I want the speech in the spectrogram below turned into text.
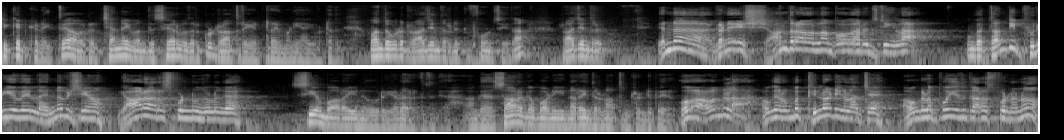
டிக்கெட் கிடைத்து அவர்கள் சென்னை வந்து சேர்வதற்குள் ராத்திரி எட்டரை மணி ஆகிவிட்டது. வந்தவுடன் ராஜேந்திரனுக்கு ஃபோன் செய்தான். ராஜேந்திரன் என்ன கணேஷ் ஆந்திராவெல்லாம் போக ஆரம்பிச்சிட்டிங்களா? உங்கள் தந்தி புரியவே இல்லை. என்ன விஷயம்? யாரை அரெஸ்ட் பண்ணணும் சொல்லுங்கள் சிஎம்பாறைன்னு ஒரு இடம் இருக்குதுங்க. அங்கே சாரங்கபாணி நரேந்திரநாதன் ரெண்டு பேர். ஓ அவங்களா? அவங்க ரொம்ப கில்லாடிகளாச்சே. அவங்கள போய் எதுக்கு அரெஸ்ட் பண்ணணும்?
